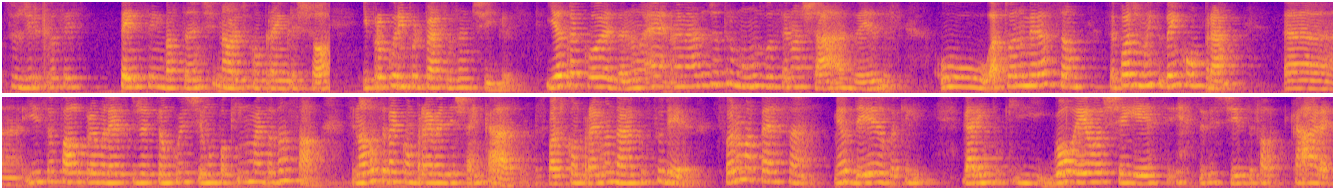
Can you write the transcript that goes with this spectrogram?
sugiro que vocês pensem bastante na hora de comprar em brechó e procurem por peças antigas. E outra coisa, não é, não é nada de outro mundo você não achar, às vezes, o, a tua numeração. Você pode muito bem comprar Uh, isso eu falo para mulheres que já estão com estilo um pouquinho mais avançado. Senão você vai comprar e vai deixar em casa. Você pode comprar e mandar na costureira. Se for uma peça, meu Deus, aquele garimpo que igual eu achei esse, esse vestido, você fala, cara,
